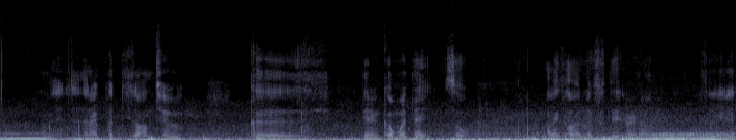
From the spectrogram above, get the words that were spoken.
And then I put these on too, cause they didn't come with it. So I like how it looks with it right now. So yeah.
